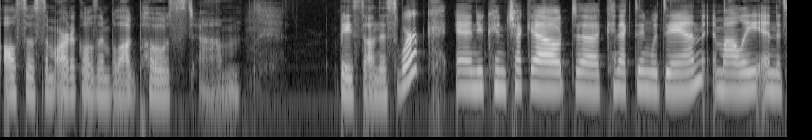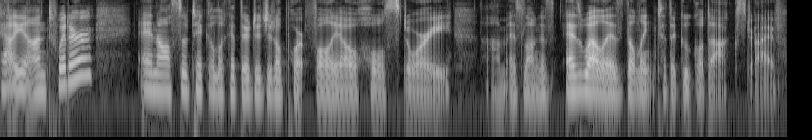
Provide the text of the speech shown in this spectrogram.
also some articles and blog posts. Um, based on this work. And you can check out uh, Connecting with Dan, Molly, and Natalia on Twitter, and also take a look at their digital portfolio whole story, um, as long as as well as the link to the Google Docs drive.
